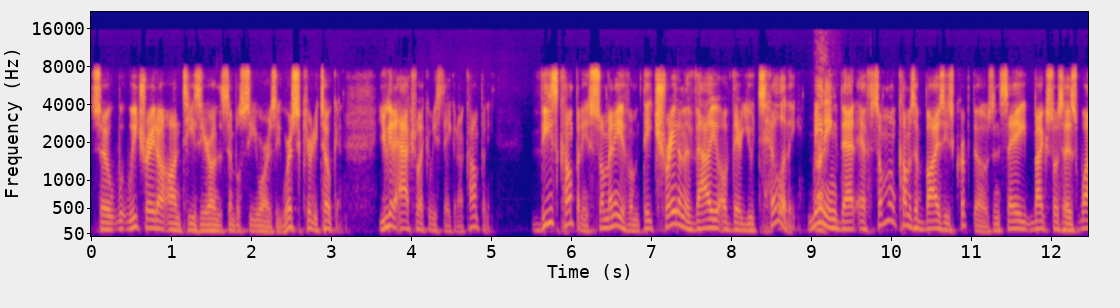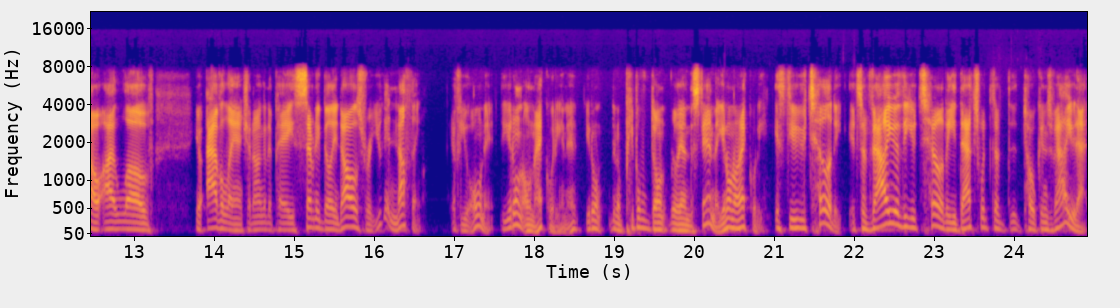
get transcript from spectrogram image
So we trade on tZERO and the symbol CURZ. We're a security token. You get an actual equity stake in our company. These companies, so many of them, they trade on the value of their utility. Meaning right. that if someone comes and buys these cryptos and say Microsoft says, "Wow, I love you know Avalanche, and I'm going to pay seventy billion dollars for it," you get nothing if you own it. You don't own equity in it. You don't, you know, people don't really understand that. You don't own equity. It's the utility. It's the value of the utility. That's what the, the token's valued at.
